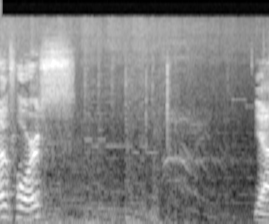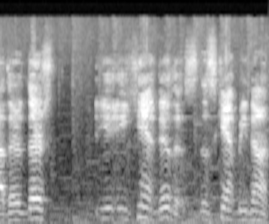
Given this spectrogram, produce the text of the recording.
Out of horse. Yeah, there, there's... You, you can't do this. This can't be done.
